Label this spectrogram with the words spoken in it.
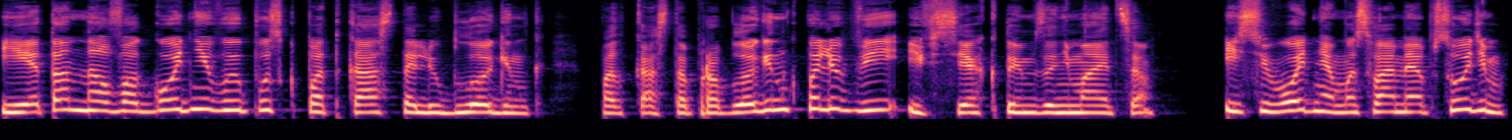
И это новогодний выпуск подкаста «Люблогинг», подкаста про блогинг по любви и всех, кто им занимается. И сегодня мы с вами обсудим,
